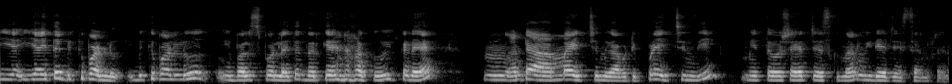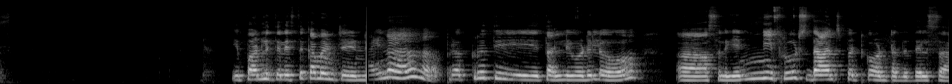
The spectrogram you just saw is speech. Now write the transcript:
ఇవి అయితే బిక్కిపళ్ళు బిక్కిపళ్ళు ఈ బలసి పళ్ళు అయితే దొరికాయి నాకు ఇక్కడే. అంటే ఆ అమ్మాయి ఇచ్చింది కాబట్టి ఇప్పుడే ఇచ్చింది. మీతో షేర్ చేసుకుందాను వీడియో చేశాను ఫ్రెండ్స్. ఈ పండ్లు తెలిస్తే కమెంట్ చేయండి. అయినా ప్రకృతి తల్లి ఒడిలో అసలు ఎన్ని ఫ్రూట్స్ దాచి పెట్టుకో ఉంటుంది తెలుసా?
